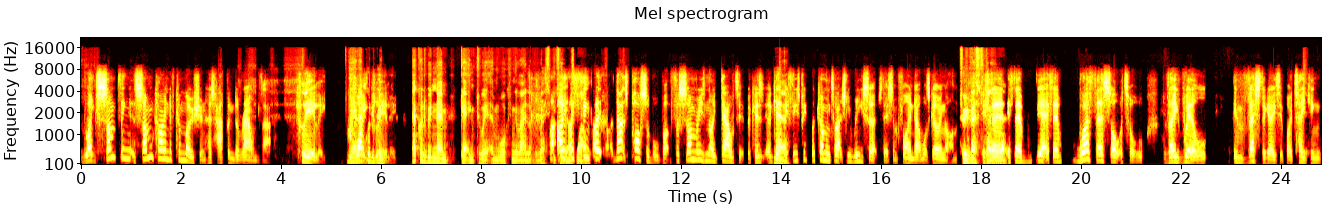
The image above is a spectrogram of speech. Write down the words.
Like something, some kind of commotion has happened around that. Clearly, Yeah, that quite could have been- clearly. That could have been them getting to it and walking around like the rest. I, I, think I, that's possible, but for some reason I doubt it because again, Yeah. if these people are coming to actually research this and find out what's going on, to if investigate. they're yeah. if they're yeah if they're worth their salt at all they will investigate it by taking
